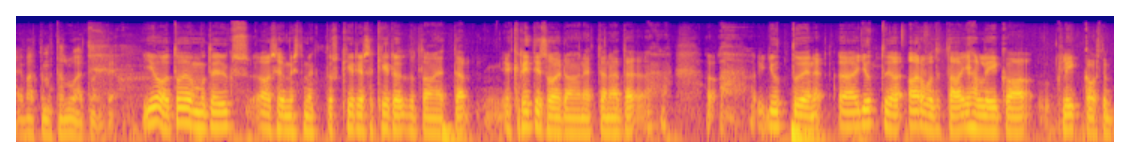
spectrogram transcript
ei välttämättä luetuimpia. Joo, toi on muuten yksi asia, mistä me tuossa kirjassa kirjoitetaan että, ja kritisoidaan, että näitä juttujen, äh, juttuja arvotetaan ihan liikaa klikkausten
